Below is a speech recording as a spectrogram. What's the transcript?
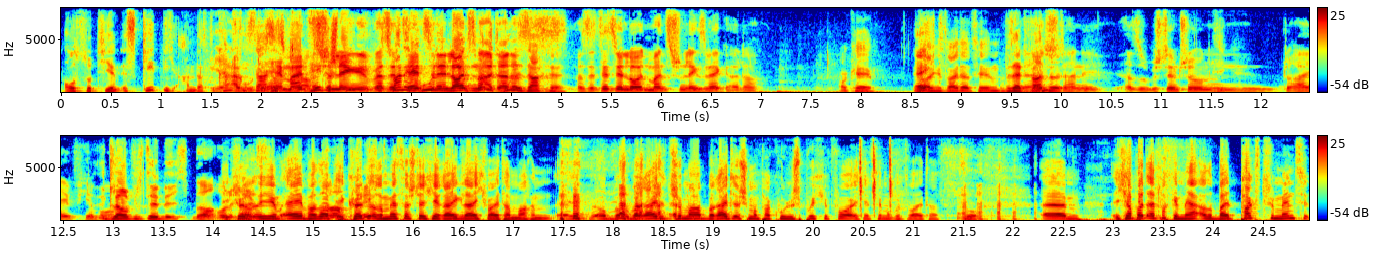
aussortieren. Es geht nicht anders. Du Ja, kannst gut, nicht sagen, das Hä, meinst du hey, schon das Spiel- länger, was erzählst coole- du den Leuten, Alter? Das, Sache. was erzählst du den Leuten? Meinst du schon längst weg, Alter? Okay. Echt? Soll ich jetzt weitererzählen? Seit wann? Also, Stani. Also bestimmt schon drei, vier Wochen. Glaube ich dir nicht. Doch, Ihr könnt euch, ey, pass auf, Doch, ihr könnt echt? eure Messerstecherei gleich weitermachen. Be- bereitet schon mal, bereitet schon mal ein paar coole Sprüche vor. Ich erzähle mal kurz weiter. So. ähm, ich habe halt einfach gemerkt, also bei Pax Transhumanity,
